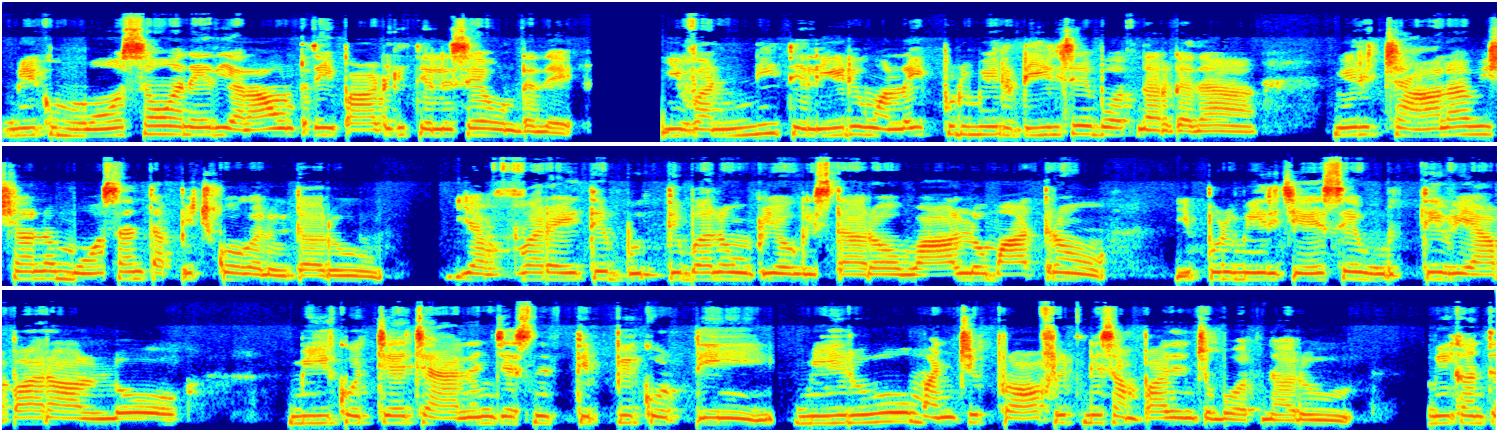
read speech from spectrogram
మీకు మోసం అనేది ఎలా ఉంటుంది ఈ పాటకి తెలిసే ఉంటుంది. ఇవన్నీ తెలియడం వల్ల ఇప్పుడు మీరు డీల్ చేయబోతున్నారు కదా. మీరు చాలా విషయాల్లో మోసాన్ని తప్పించుకోగలుగుతారు. ఎవరైతే బుద్ధి బలం ఉపయోగిస్తారో వాళ్ళు మాత్రం ఇప్పుడు మీరు చేసే వృత్తి వ్యాపారాల్లో మీకొచ్చే ఛాలెంజెస్ని తిప్పి కొట్టి మీరు మంచి ప్రాఫిట్ని సంపాదించబోతున్నారు. మీకు అంత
